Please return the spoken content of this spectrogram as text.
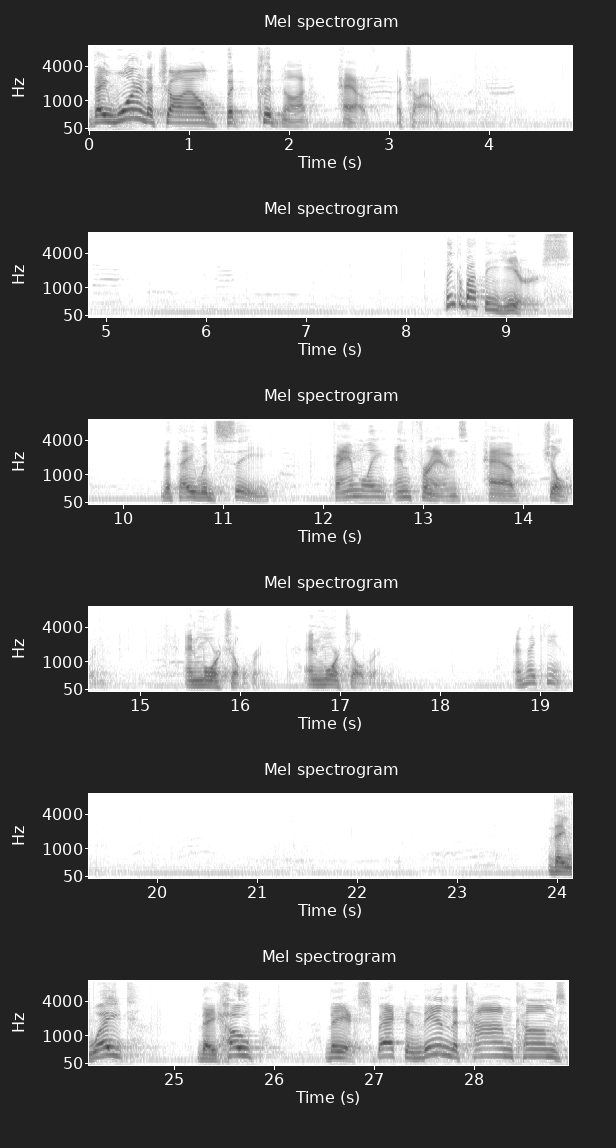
they wanted a child but could not have a child. Think about the years that they would see family and friends have children and more children and more children. And they can't. They wait, they hope, they expect, and then the time comes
